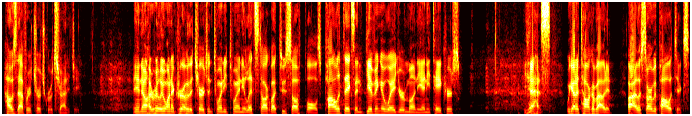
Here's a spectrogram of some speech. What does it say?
How's that for a church growth strategy? You know, I really want to grow the church in 2020. Let's talk about two softballs politics and giving away your money. Any takers? yes, we got to talk about it. All right, let's start with politics.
